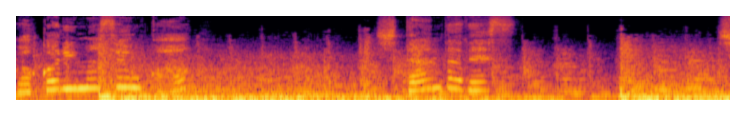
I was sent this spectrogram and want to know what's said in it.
わかりませんか？チタンダです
